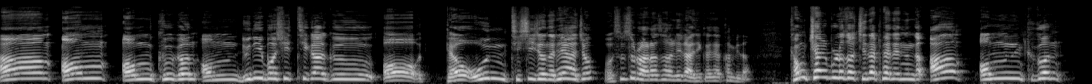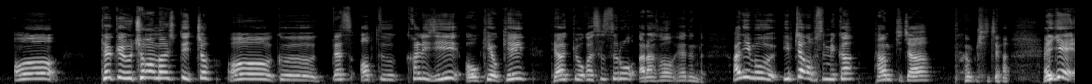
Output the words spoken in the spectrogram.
음, 음, 음, 그건 음, university가 그, 어, 되어 온 디시전을 해야죠. 어, 스스로 알아서 할 일 아니까 생각합니다. 경찰 불러서 진압해야 되는가? 아, um, 그건, 어, 대학교 요청하면 할 수도 있죠. 어, 그, that's up to college. 오케이, 오케이. 대학교가 스스로 알아서 해야 된다. 아니, 뭐, 입장 없습니까? 다음 기자. 다음 기자. 이게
